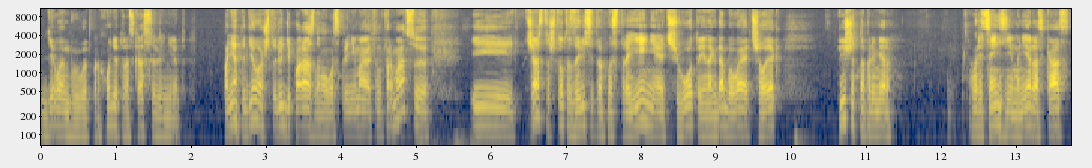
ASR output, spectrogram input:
делаем вывод, проходит рассказ или нет. Понятное дело, что люди по-разному воспринимают информацию, и часто что-то зависит от настроения, чего-то. Иногда бывает, человек пишет, например, в рецензии мне рассказ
